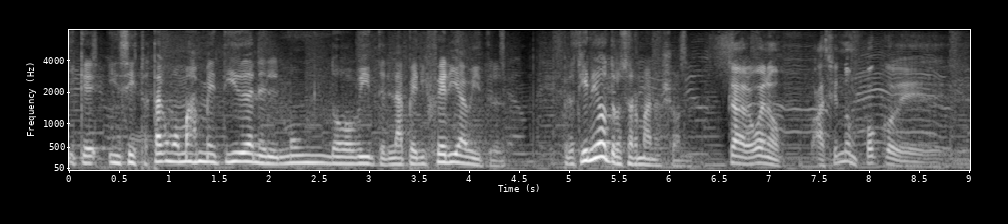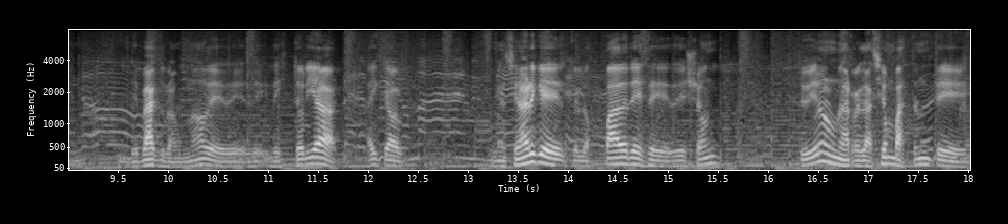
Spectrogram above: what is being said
y que, insisto, está como más metida en el mundo Beatle, la periferia Beatle. Pero tiene otros hermanos, John. Claro, bueno, haciendo un poco de, background, ¿no? De, historia, hay que mencionar que, los padres de, John tuvieron una relación bastante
